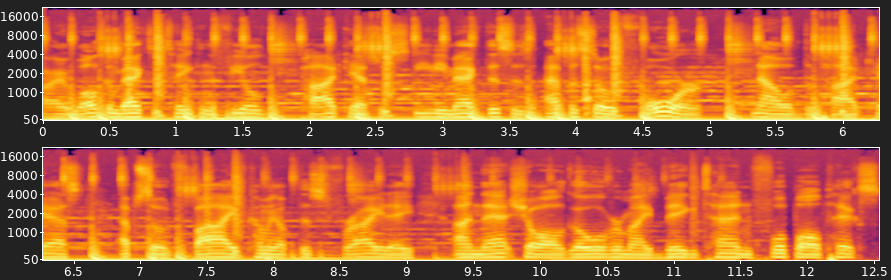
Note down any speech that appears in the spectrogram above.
All right, welcome back to Taking the Field podcast with Stevie Mack. This is episode four now of the podcast, episode five coming up this Friday. On that show, I'll go over my Big Ten football picks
